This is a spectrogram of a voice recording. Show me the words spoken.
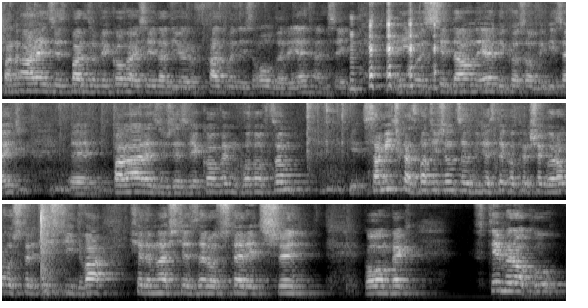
Pan Arens jest bardzo wiekowy. I say that your husband is older, yeah? And say he will sit down here because of his age. E, Pan Arens już jest wiekowym hodowcą. I Samiczka z 2021 roku 42 17 04 3 gołąbek. W tym roku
